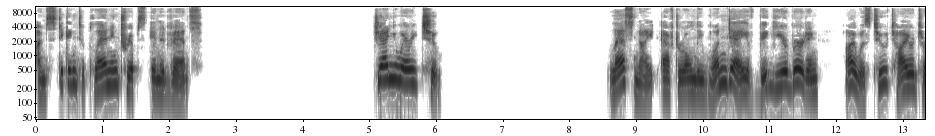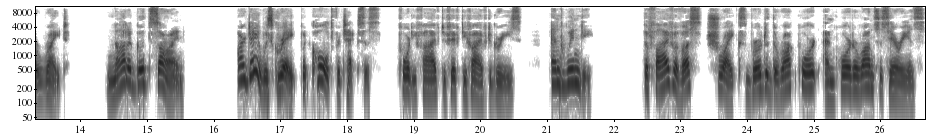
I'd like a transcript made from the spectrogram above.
I'm sticking to planning trips in advance. January 2. Last night, after only one day of big year birding, I was too tired to write. Not a good sign. Our day was great, but cold for Texas, 45 to 55 degrees, and windy. The five of us shrikes birded the Rockport and Port Aransas areas,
